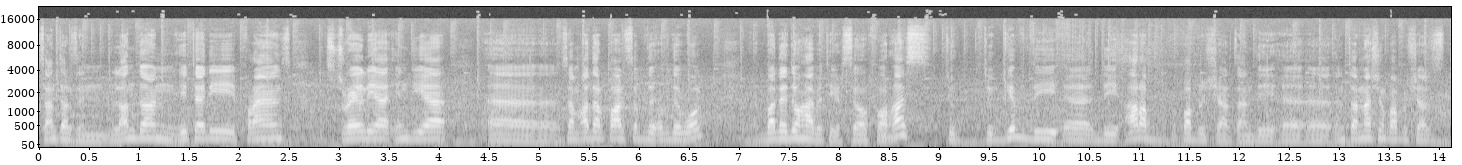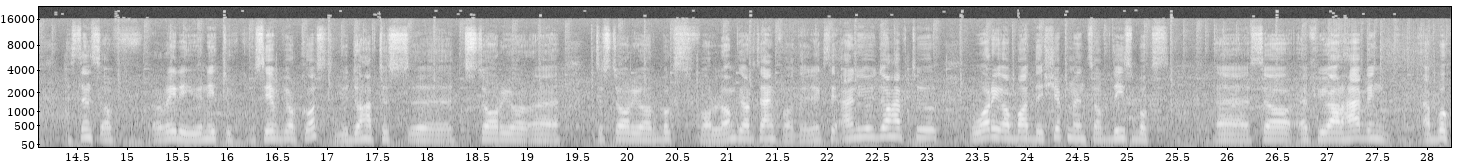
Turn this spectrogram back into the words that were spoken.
centers in London, Italy, France, Australia, India, some other parts of the of the world, but they don't have it here. So for us to to give the uh, the Arab publishers and the uh, uh, international publishers a sense of really you need to save your cost. You don't have to uh, store your uh, to store your books for longer time for the next and you don't have to worry about the shipments of these books. So if you are having a book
